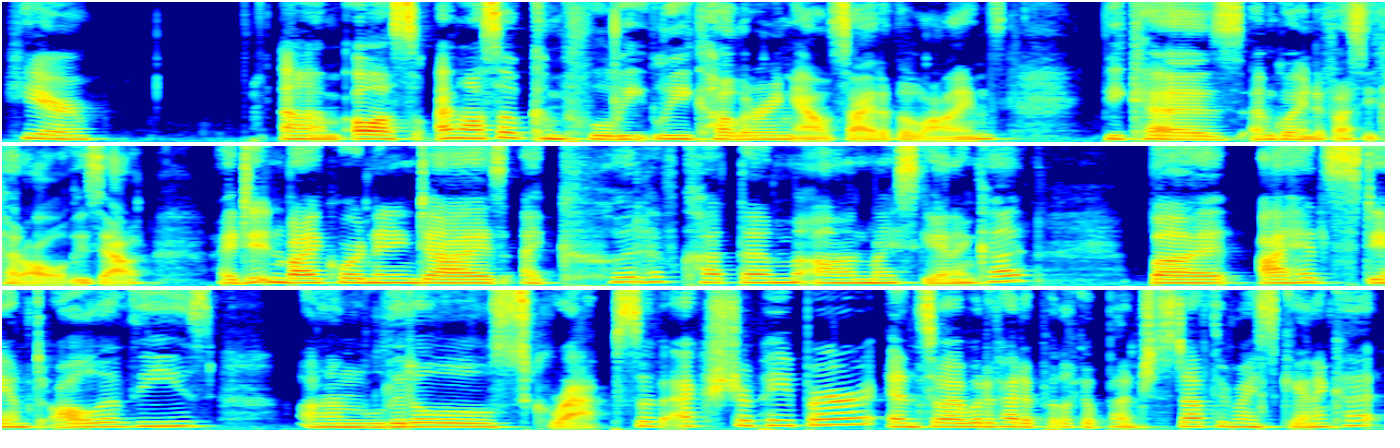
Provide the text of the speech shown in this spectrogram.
here, um, oh, also, I'm also completely coloring outside of the lines because I'm going to fussy cut all of these out. I didn't buy coordinating dies. I could have cut them on my scan and cut, but I had stamped all of these on little scraps of extra paper, and so I would have had to put like a bunch of stuff through my scan and cut.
